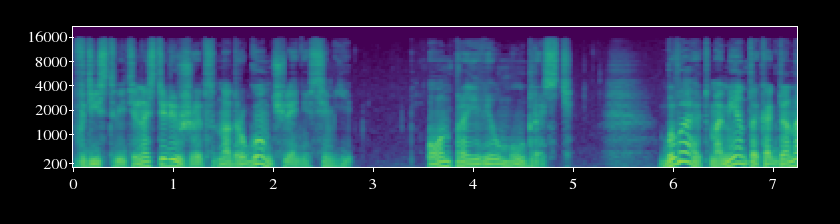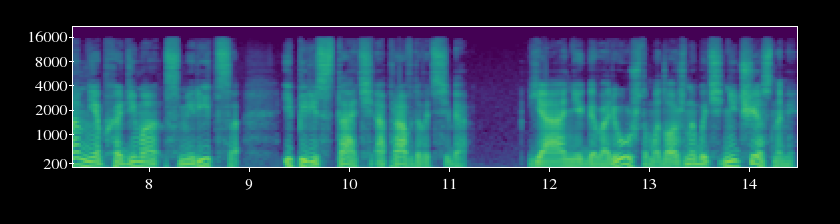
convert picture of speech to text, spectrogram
в действительности лежит на другом члене семьи. Он проявил мудрость. Бывают моменты, когда нам необходимо смириться и перестать оправдывать себя. Я не говорю, что мы должны быть нечестными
